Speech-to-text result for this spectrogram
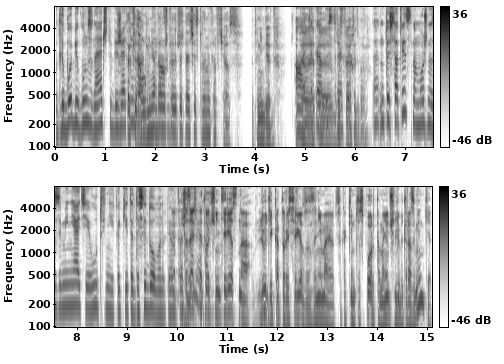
Вот любой бегун знает, что бежать Так, не а надо. у меня дорожка это размявшись. 5-6 километров в час. Это не бег. А, это, это такая быстрая, быстрая ходьба. ходьба. да? Ну, то есть, соответственно, можно заменять и утренние какие-то до дома, например, Это, это, знаешь, это очень интересно. Люди, которые серьезно занимаются каким-то спортом, они очень любят разминки.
